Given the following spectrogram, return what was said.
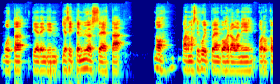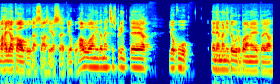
Mutta tietenkin, ja sitten myös se, että no varmasti huippujen kohdalla niin porukka vähän jakautuu tässä asiassa, että joku haluaa niitä metsäsprinttejä ja joku enemmän niitä urbaaneita ja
